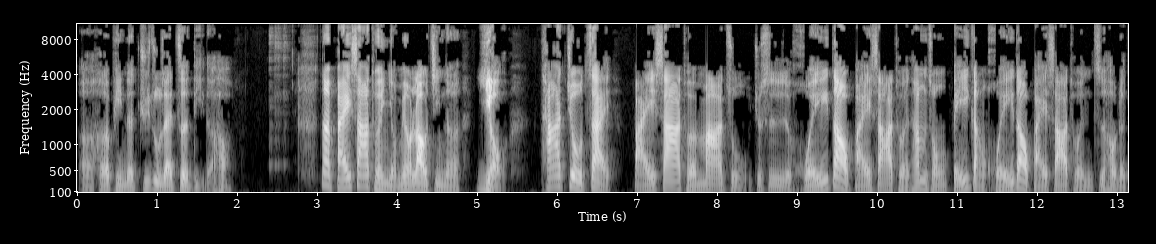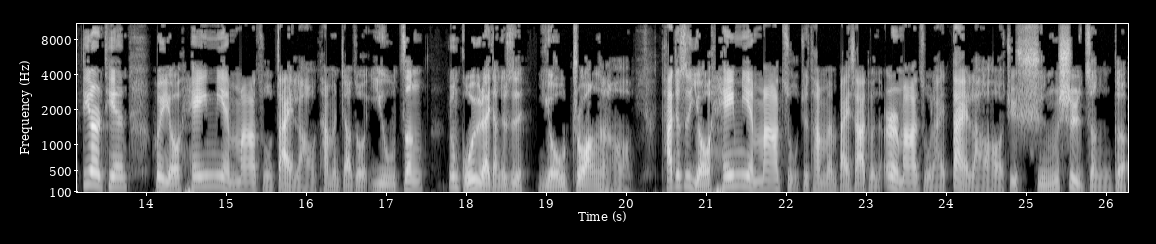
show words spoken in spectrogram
呃和平的居住在这里的哈。那白沙屯有没有绕境呢？有，他就在白沙屯妈祖，就是回到白沙屯，他们从北港回到白沙屯之后的第二天，会由黑面妈祖代劳，他们叫做游增，用国语来讲就是游庄啊，哈，他就是由黑面妈祖，就是他们白沙屯的二妈祖来代劳，哈，去巡视整个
